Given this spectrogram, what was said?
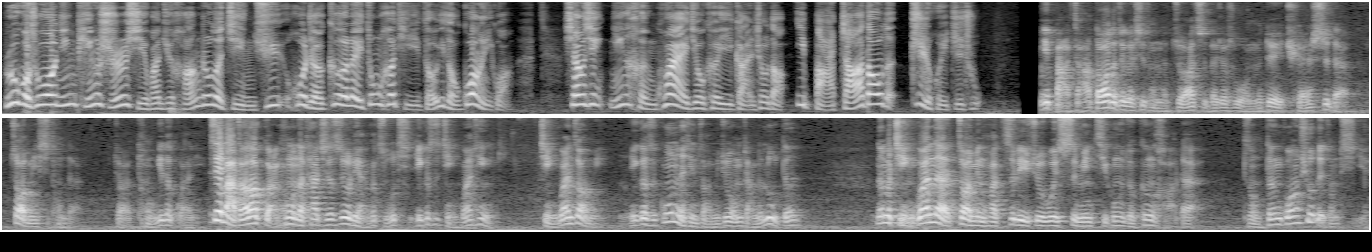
如果说您平时喜欢去杭州的景区或者各类综合体走一走、逛一逛，相信您很快就可以感受到一把铡刀的智慧之处。一把铡刀的这个系统呢，主要指的就是我们对全市的照明系统的叫统一的管理。这把铡刀管控呢，它其实是有两个主体，一个是景观性景观照明，一个是功能性照明，就是我们讲的路灯。那么景观的照明的话，致力于为市民提供一种更好的这种灯光秀的一种体验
